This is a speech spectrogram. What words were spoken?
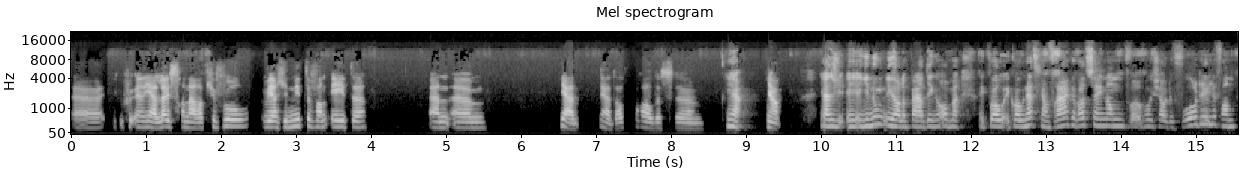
uh, ja, luisteren naar het gevoel, weer genieten van eten. En um, ja, ja, dat vooral. Dus, ja. ja. Ja, dus je, je, noemt nu al een paar dingen op, maar ik wou, ik wou net gaan vragen, wat zijn dan voor, voor jou de voordelen van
